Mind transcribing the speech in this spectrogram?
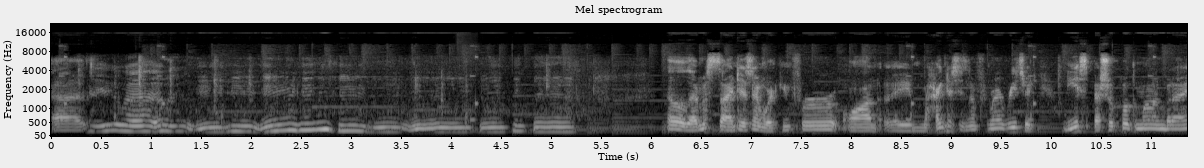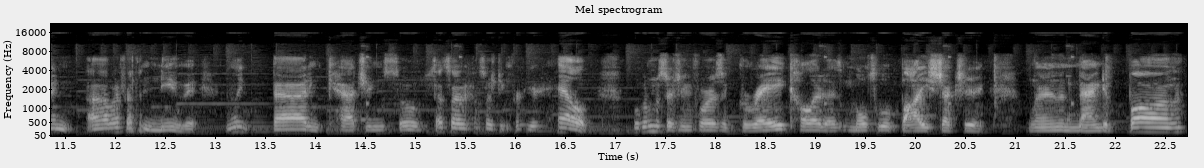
Uh, Hello there, I'm a scientist. I'm working for on a magnetism for my research. I need a special Pokemon, but I uh, but I forgot the name of it. I'm really bad in catching, so that's why I'm searching for your help. What I'm searching for is a gray color that has multiple body structure. Learn the Magnet Bomb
